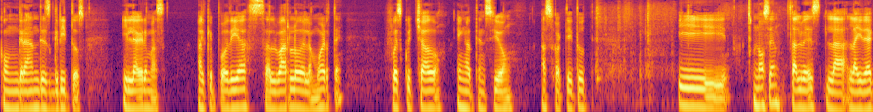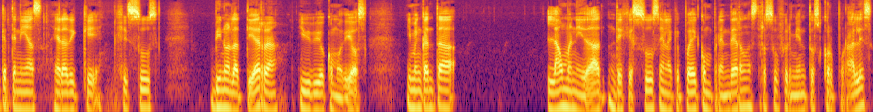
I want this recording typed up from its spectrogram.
con grandes gritos y lágrimas al que podía salvarlo de la muerte, fue escuchado en atención a su actitud. Y no sé, tal vez la, la idea que tenías era de que Jesús vino a la tierra y vivió como Dios. Y me encanta la humanidad de Jesús en la que puede comprender nuestros sufrimientos corporales,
